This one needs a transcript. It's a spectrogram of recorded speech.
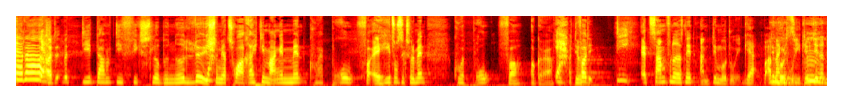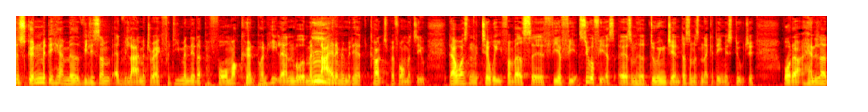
skatter. ja. Og det, de, der, de fik sluppet noget løs, Ja. ja. som jeg tror, rigtig mange mænd kunne have brug for, uh, heteroseksuelle mænd kunne have brug for at gøre. Ja. Og det er for, det, fordi at samfundet er sådan et, jamen det må du ikke. Ja, og det man kan sige, ikke. det er jo det, der er det skønne med det her med, vi ligesom, at vi leger med drag, fordi man netop performer køn på en helt anden måde. Man mm. leger det med, med det her kønsperformativ. Der er jo også en teori fra hvad, øh, 84, 87, øh, som hedder Doing Gender, som er sådan en akademisk studie, hvor der handler,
